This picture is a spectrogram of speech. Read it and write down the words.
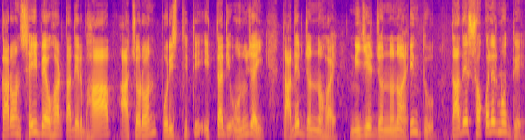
কারণ সেই ব্যবহার তাদের ভাব, আচরণ, পরিস্থিতি ইত্যাদি অনুযায়ী তাদের জন্য হয়, নিজের জন্য নয়। কিন্তু তাদের সকলের মধ্যে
